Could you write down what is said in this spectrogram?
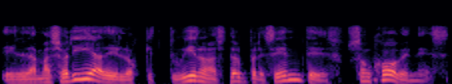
la mayoría de los que estuvieron a ser presentes son jóvenes.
